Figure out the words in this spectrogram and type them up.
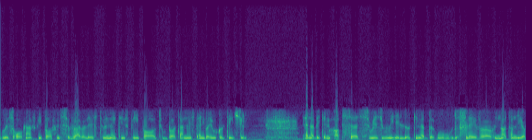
with all kinds of people, from survivalists to native people to botanists, anybody who could teach me. And I became obsessed with really looking at the, the flavor not only of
